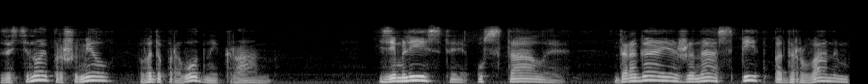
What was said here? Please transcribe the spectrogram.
За стеной прошумел водопроводный кран. Землистая, усталая, дорогая жена спит под рваным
